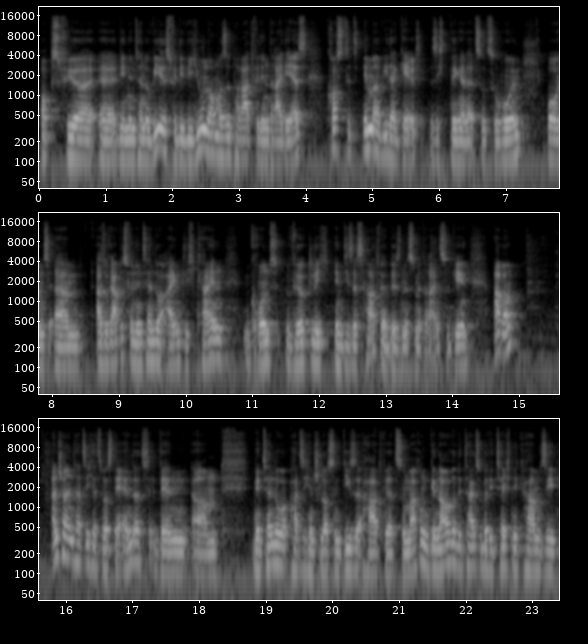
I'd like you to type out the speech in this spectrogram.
Ob es für äh, die Nintendo Wii ist, für die Wii U nochmal separat, für den 3DS, kostet immer wieder Geld, sich Dinge dazu zu holen. Und ähm, also gab es für Nintendo eigentlich keinen Grund, wirklich in dieses Hardware-Business mit reinzugehen. Aber anscheinend hat sich jetzt was geändert, denn ähm, Nintendo hat sich entschlossen, diese Hardware zu machen. Genauere Details über die Technik haben sie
